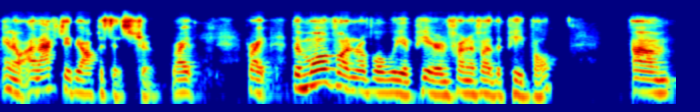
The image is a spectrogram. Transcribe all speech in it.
you know and actually the opposite is true right? Right. The more vulnerable we appear in front of other people um,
